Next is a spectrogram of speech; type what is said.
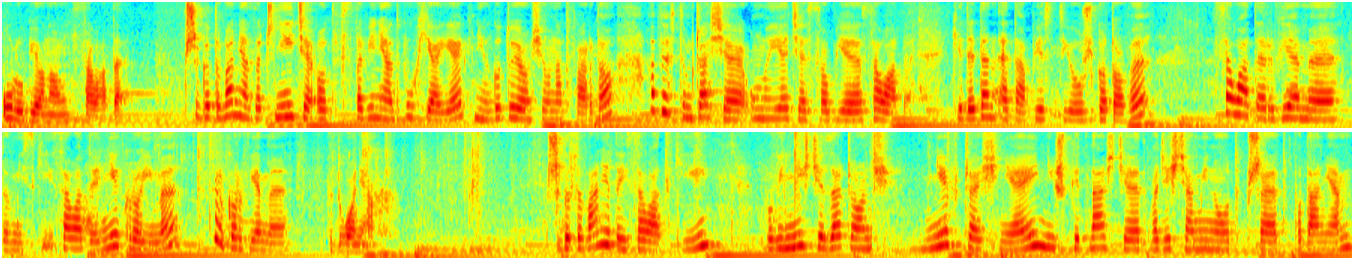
ulubioną sałatę. Przygotowania zacznijcie od wstawienia dwóch jajek, niech gotują się na twardo, a Wy w tym czasie umyjecie sobie sałatę. Kiedy ten etap jest już gotowy, sałatę rwiemy do miski. Sałaty nie kroimy, tylko rwiemy w dłoniach. Przygotowanie tej sałatki powinniście zacząć nie wcześniej niż 15-20 minut przed podaniem.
